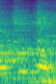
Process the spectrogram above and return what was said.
Vamos lá.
